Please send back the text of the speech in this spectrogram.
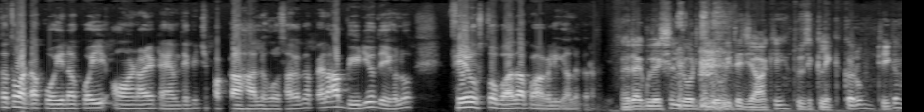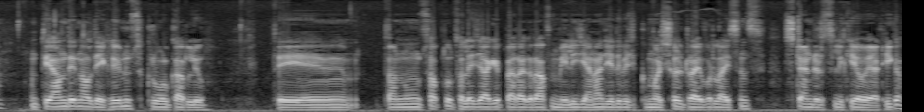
ਤਾਂ ਤੁਹਾਡਾ ਕੋਈ ਨਾ ਕੋਈ ਆਉਣ ਵਾਲੇ ਟਾਈਮ ਦੇ ਵਿੱਚ ਪੱਕਾ ਹੱਲ ਹੋ ਸਕਦਾ। ਪਹਿਲਾਂ ਆ ਵੀਡੀਓ ਦੇਖ ਲਓ, ਫਿਰ ਉਸ ਤੋਂ ਬਾਅਦ ਆਪਾਂ ਅਗਲੀ ਗੱਲ ਕਰਾਂਗੇ। Regulation.gov ਤੇ ਜਾ ਕੇ ਤੁਸੀਂ ਕਲਿੱਕ ਕਰੋ, ਠੀਕ ਆ? ਹੁਣ ਧਿਆਨ ਦੇ ਨਾਲ ਦੇਖ ਲਿਓ, ਇਹਨੂੰ ਸਕਰੋਲ ਕਰ ਲਿਓ। ਤੇ ਤੁਹਾਨੂੰ ਸਭ ਤੋਂ ਥੱਲੇ ਜਾ ਕੇ ਪੈਰਾਗ੍ਰਾਫ ਮਿਲ ਹੀ ਜਾਣਾ, ਜਿਹਦੇ ਵਿੱਚ ਕਮਰਸ਼ੀਅਲ ਡਰਾਈਵਰ ਲਾਇਸੈਂਸ ਸਟੈਂਡਰਡਸ ਲਿਖਿਆ ਹੋਇਆ, ਠੀਕ ਆ?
